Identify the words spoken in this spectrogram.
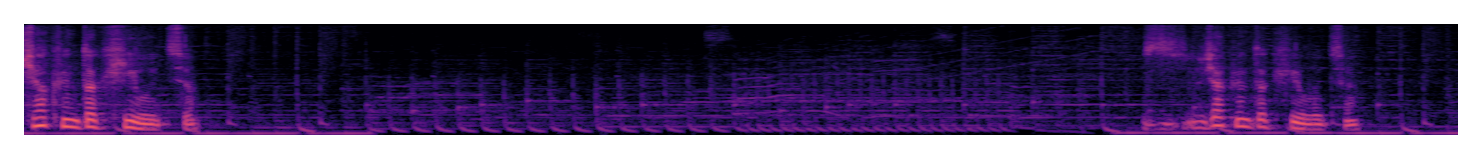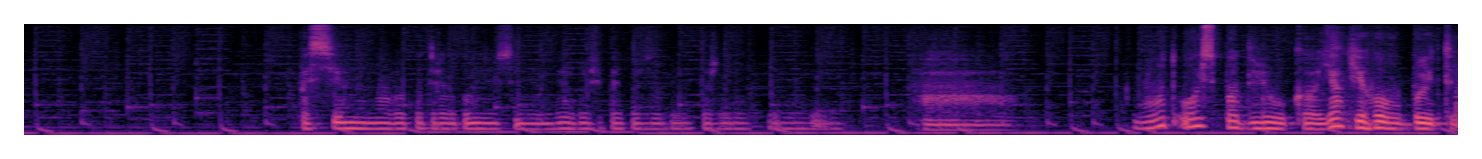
Як він так хилиться? Як він так хилиться? Пассивный навык потерял полностью. Выбрось пять каждый раз. А, Вот ось падлюка. Як його вбити?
